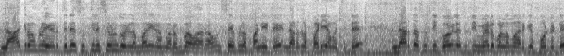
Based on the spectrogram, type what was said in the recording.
இந்த ஆக்கிரமிப்பில் எடுத்துகிட்டு சுற்றிலும் சிவன் கோயிலில் மாதிரி நம்ம ரொம்ப ரவுண்ட் சேஃபில் பண்ணிவிட்டு இந்த இடத்துல படி அமைச்சிட்டு இந்த இடத்த சுற்றி கோவிலை சுற்றி மேடு பள்ளமாக இருக்குது போட்டுட்டு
